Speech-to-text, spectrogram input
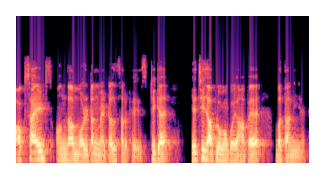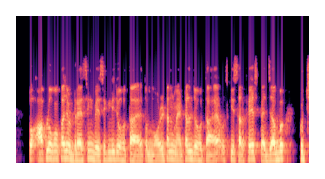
oxides on the molten metal surface ठीक है? ये चीज़ आप लोगों को यहाँ पे बतानी है। तो आप लोगों का जो ड्रेसिंग बेसिकली जो होता है तो मोल्टन मेटल जो होता है उसकी सरफेस पे जब कुछ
